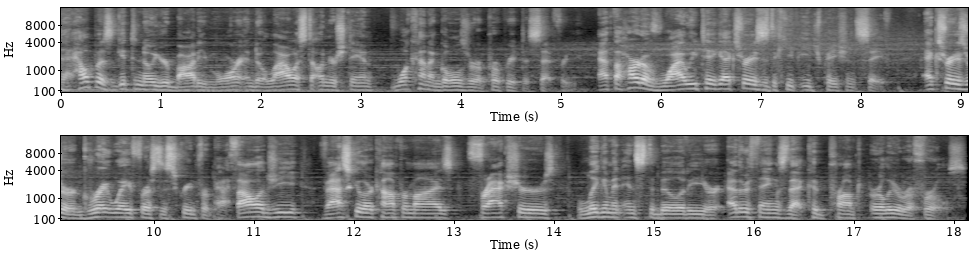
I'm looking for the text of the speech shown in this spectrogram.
to help us get to know your body more and to allow us to understand what kind of goals are appropriate to set for you. At the heart of why we take x-rays is to keep each patient safe. X-rays are a great way for us to screen for pathology, vascular compromise, fractures, ligament instability, or other things that could prompt earlier referrals.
